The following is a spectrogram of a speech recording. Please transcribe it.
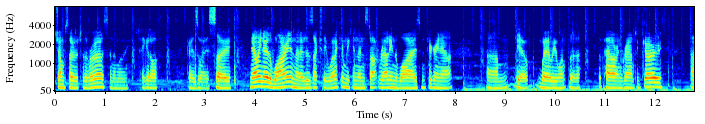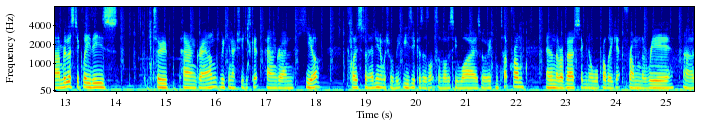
jumps over to the reverse and then when we take it off, it goes away. So now we know the wiring and that it is actually working, we can then start routing the wires and figuring out um, yeah, where we want the, the power and ground to go. Um, realistically, these to power and ground, we can actually just get power and ground here, close to the head unit, which will be easy because there's lots of obviously wires where we can tap from. And then the reverse signal we'll probably get from the rear, uh,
